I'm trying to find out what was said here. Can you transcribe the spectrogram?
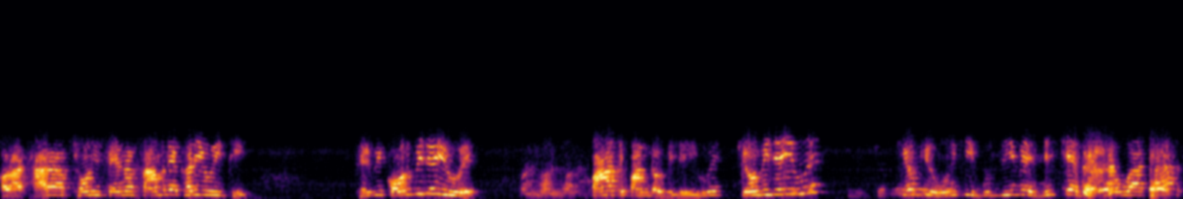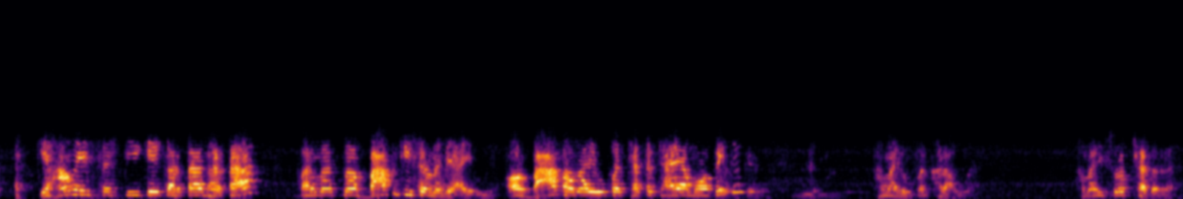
और अठारह अक्षौणी सेना सामने खड़ी हुई थी, फिर भी कौन विजयी हुए? पाँच पांडव विजयी हुए। क्यों विजयी हुए? क्योंकि उनकी बुद्धि में निश्चय बैठा हुआ था कि हम इस सृष्टि के कर्ता धरता परमात्मा बाप की शरण में आए हुए और बाप हमारे ऊपर छत्र छाया मौपिक हमारे ऊपर खड़ा हुआ है। हमारी सुरक्षा कर रहा है।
